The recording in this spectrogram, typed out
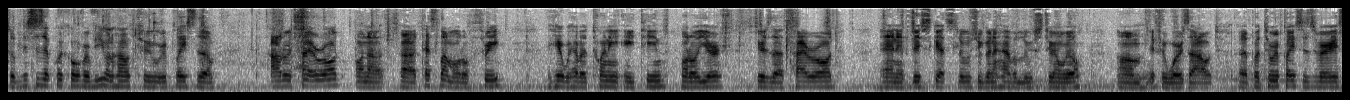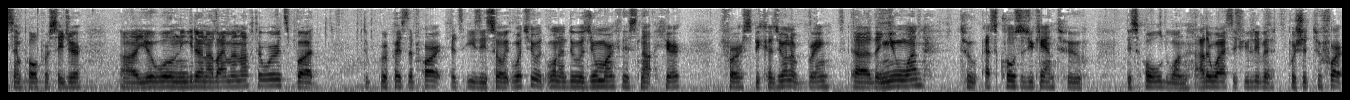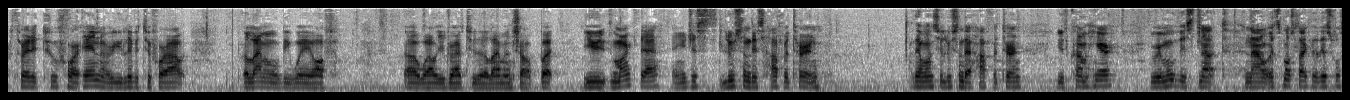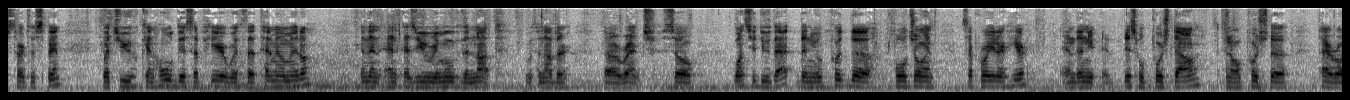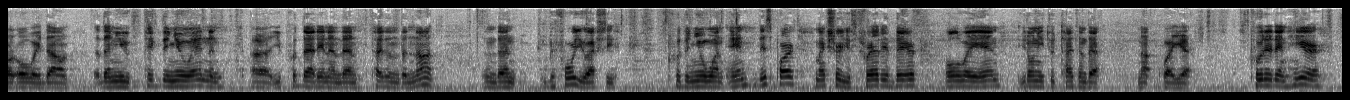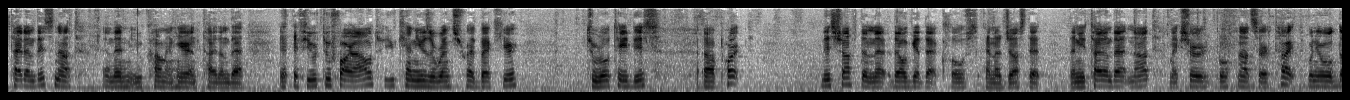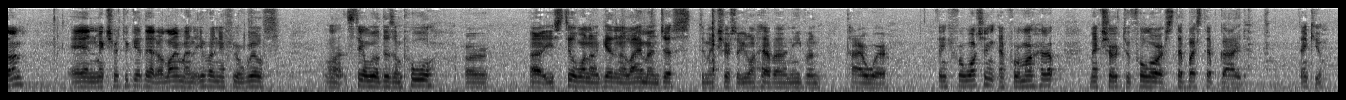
so this is a quick overview on how to replace the outer tie rod on a, uh, Tesla Model 3 here we have a 2018 model year. Here's the tie rod. And if this gets loose you're gonna have a loose steering wheel um, if it wears out. Uh, but to replace is very simple procedure. Uh, you will need an alignment afterwards but to replace the part it's easy. So what you would want to do is you mark this nut here first because you want to bring uh, the new one to as close as you can to this old one. Otherwise if you leave it push it too far thread it too far in or you leave it too far out alignment will be way off uh, while you drive to the alignment shop. But you mark that and you just loosen this half a turn. Then once you loosen that half a turn you come here you remove this nut. Now it's most likely this will start to spin but you can hold this up here with a 10 millimeter and then and as you remove the nut with another uh, wrench. So once you do that then you'll put the ball joint separator here and then you, this will push down and it'll push the tie rod all the way down. Then you take the new end and uh, you put that in and then tighten the nut and then before you actually put the new one in this part make sure you thread it there all the way in. You don't need to tighten that not quite yet. Put it in here tighten this nut and then you come in here and tighten that if you're too far out you can use a wrench right back here to rotate this uh, part this shaft and that, they'll get that close and adjust it then you tighten that nut make sure both nuts are tight when you're all done and make sure to get that alignment even if your wheels uh, steering wheel doesn't pull or uh, you still want to get an alignment just to make sure so you don't have an uneven tire wear. Thank you for watching and for more help make sure to follow our step-by-step -step guide. Thank you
